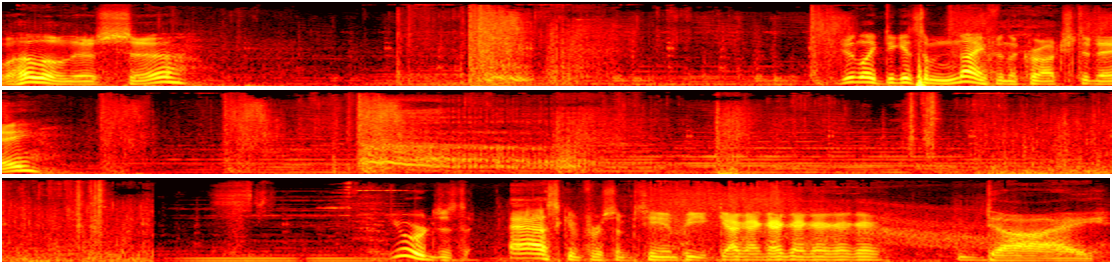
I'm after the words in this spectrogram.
Well, hello there, sir. Would you like to get some knife in the crotch today? You were just asking for some TMP. Gah, gah, gah. Die.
